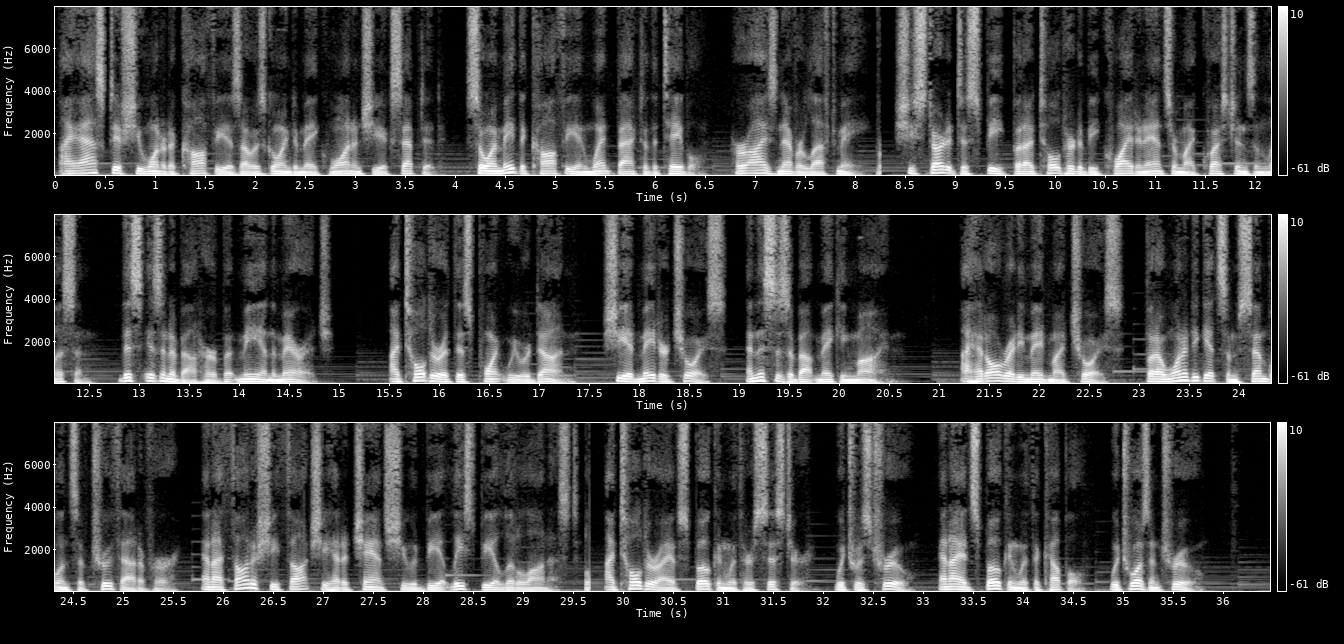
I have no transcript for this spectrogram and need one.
I asked if she wanted a coffee as I was going to make one and she accepted. So I made the coffee and went back to the table. Her eyes never left me. She started to speak, but I told her to be quiet and answer my questions and listen. This isn't about her but me and the marriage. I told her at this point we were done, she had made her choice, and this is about making mine. I had already made my choice, but I wanted to get some semblance of truth out of her, and I thought if she thought she had a chance she would be at least be a little honest. I told her I have spoken with her sister, which was true, and I had spoken with the couple, which wasn't true.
